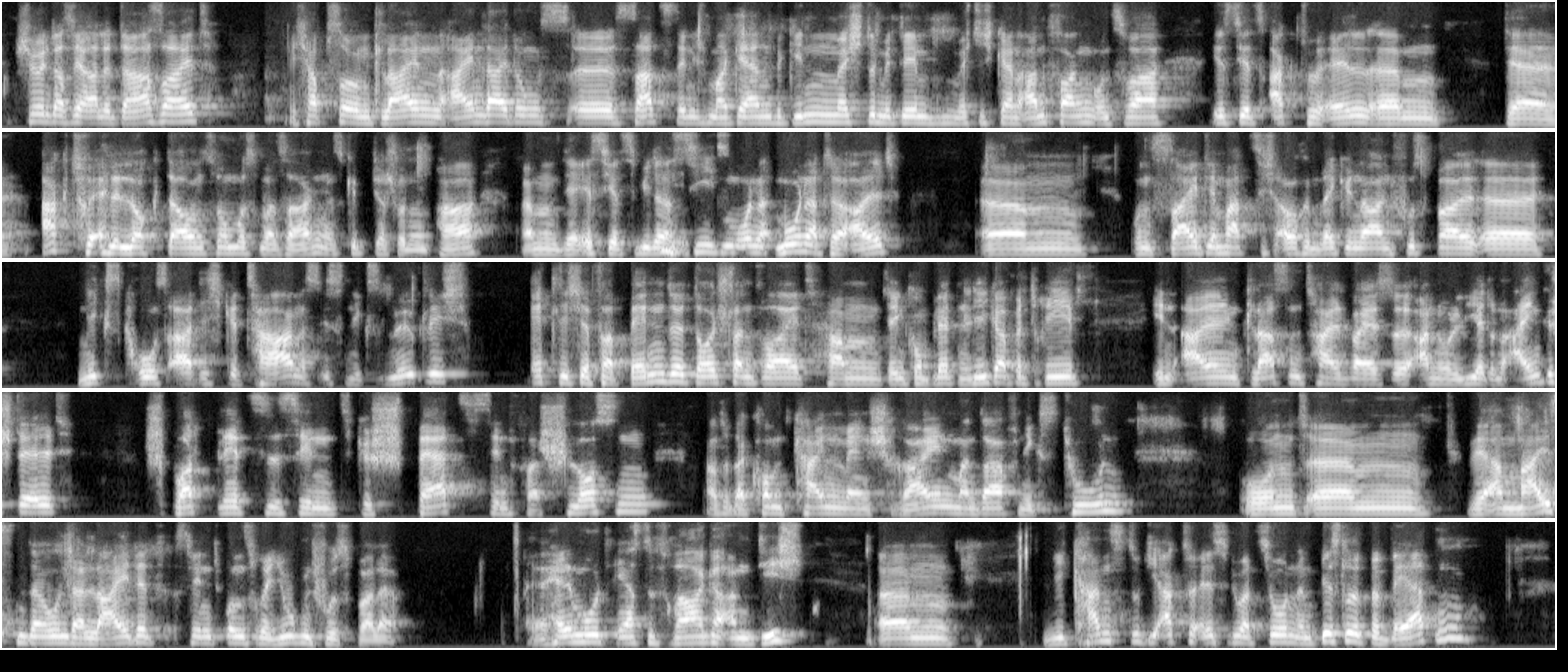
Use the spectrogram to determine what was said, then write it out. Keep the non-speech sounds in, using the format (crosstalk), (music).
Schön, dass ihr alle da seid. Ich habe so einen kleinen Einleitungssatz, den ich mal gerne beginnen möchte. Mit dem möchte ich gerne anfangen. Und zwar ist jetzt aktuell ähm, der aktuelle Lockdown, so muss man sagen. Es gibt ja schon ein paar. Ähm, der ist jetzt wieder sieben Mon Monate alt. Ähm, und seitdem hat sich auch im regionalen Fußball äh, nichts großartig getan. Es ist nichts möglich. Etliche Verbände deutschlandweit haben den kompletten Ligabetrieb in allen Klassen teilweise annulliert und eingestellt. Sportplätze sind gesperrt, sind verschlossen. Also da kommt kein Mensch rein, man darf nichts tun. Und ähm, wer am meisten darunter leidet, sind unsere Jugendfußballer. Helmut, erste Frage an dich. Ähm, wie kannst du die aktuelle Situation ein bisschen bewerten?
